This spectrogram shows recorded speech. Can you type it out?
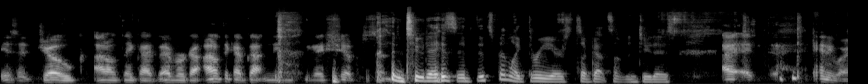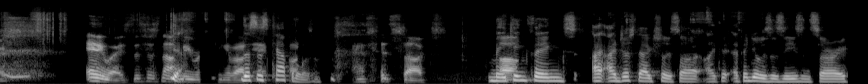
is a joke. I don't think I've ever got. I don't think I've gotten anything two day shipped since. in two days it, it's been like three years since i've got something in two days I, I, anyway, anyways, this is not Yeah. me ranting about. this is capitalism It sucks. making um, things I, I just actually saw like i think it was Aziz Ansari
